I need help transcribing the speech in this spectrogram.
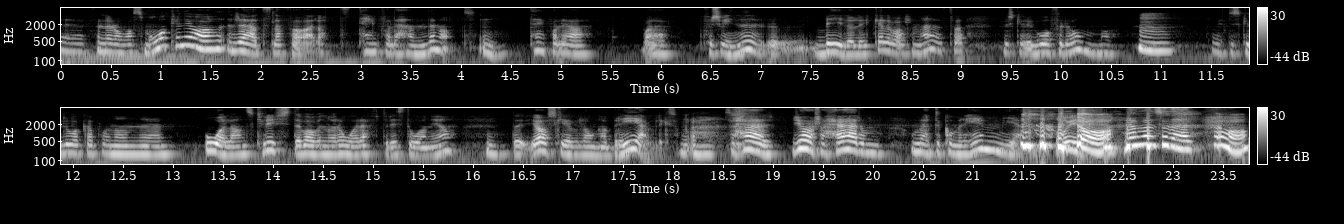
Eh, För när de var små kunde jag ha en rädsla för att tänk vad det händer något. Mm. Tänk vad jag bara försvinner, bilolycka eller vad som helst. Va? Hur ska det gå för dem? Och Mm. jag vet, vi skulle åka på någon eh, Ålandskryss, det var väl några år efter Estonia. Mm. Jag skrev långa brev liksom. Mm. Så här, gör så här om, om jag inte kommer hem igen. Oj. ja. ja men sådär. Ja.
